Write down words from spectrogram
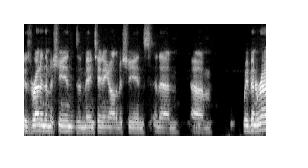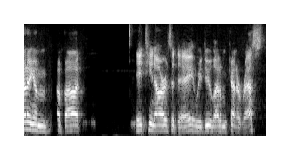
is running the machines and maintaining all the machines. And then um, we've been running them about 18 hours a day. We do let them kind of rest.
